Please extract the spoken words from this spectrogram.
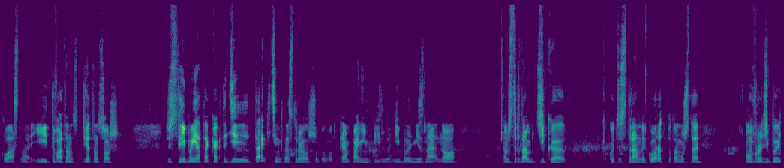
классно. И два танц... две танцорши. То есть либо я так как-то таргетинг настроил, чтобы вот прям по ним било, либо не знаю, но Амстердам дико какой-то странный город, потому что он вроде бы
